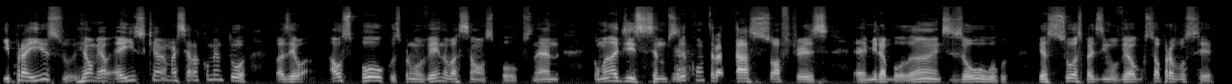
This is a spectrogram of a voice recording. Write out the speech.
E para isso, realmente, é isso que a Marcela comentou, fazer aos poucos, promover a inovação aos poucos, né? Como ela disse, você não precisa contratar softwares é, mirabolantes ou pessoas para desenvolver algo só para você.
